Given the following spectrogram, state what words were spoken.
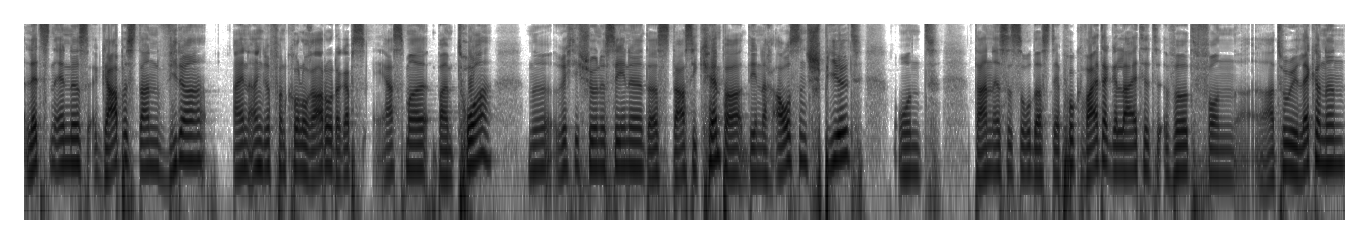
letzten Endes gab es dann wieder einen Angriff von Colorado. Da gab es erstmal beim Tor eine richtig schöne Szene, dass Darcy Kemper den nach außen spielt und dann ist es so, dass der Puck weitergeleitet wird von Arturi Lekkonen.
